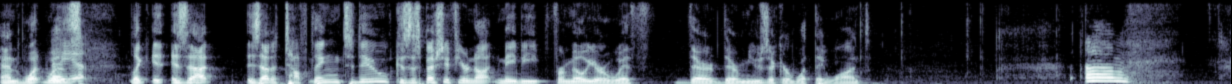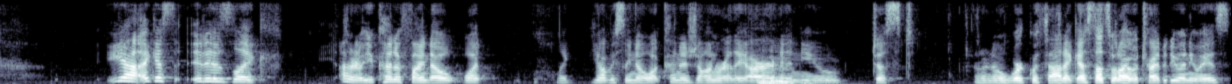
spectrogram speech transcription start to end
And what was yeah. like is that is that a tough thing to do? Because especially if you're not maybe familiar with their their music or what they want. Um. Yeah, I guess it is like I don't know. You kind of find out what, like, you obviously know what kind of genre they are, Mhm. and you just I don't know work with that. I guess that's what I would try to do, anyways.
